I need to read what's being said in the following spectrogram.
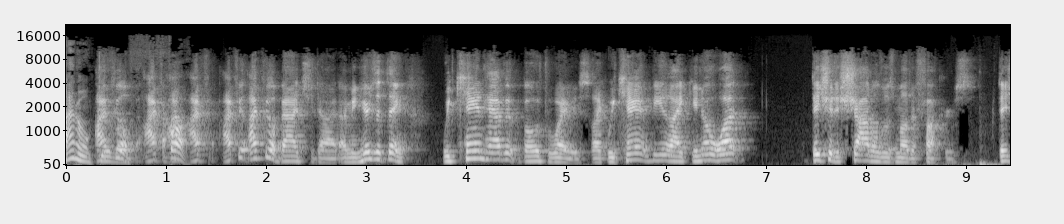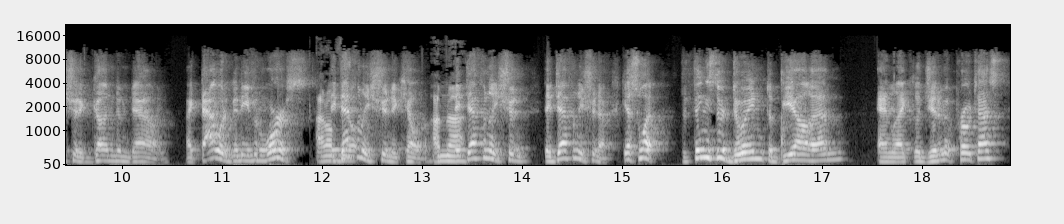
I don't. I feel. a I, fuck. I, I, I feel. I feel bad she died. I mean, here's the thing: we can't have it both ways. Like, we can't be like, you know what? They should have shot all those motherfuckers. They should have gunned them down. Like that would have been even worse. I don't they definitely shouldn't have killed them. I'm not- They definitely shouldn't. They definitely shouldn't have. Guess what? The things they're doing to BLM and like legitimate protests,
